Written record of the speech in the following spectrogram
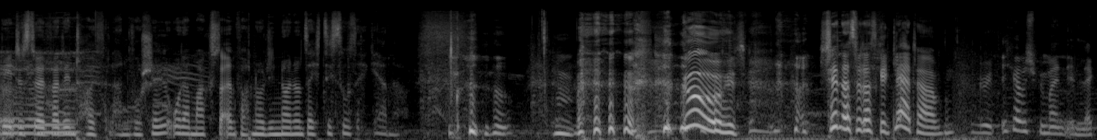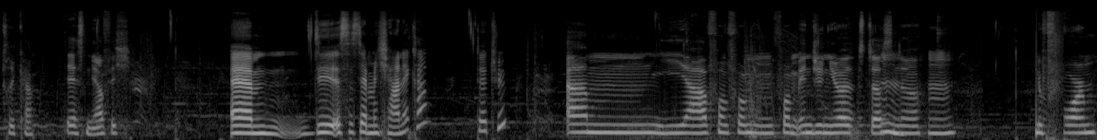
Betest du etwa den Teufel an, Wuschel? Oder magst du einfach nur die 69 so sehr gerne? Hm. Gut. Schön, dass wir das geklärt haben. Gut, ich glaube, ich spiele meinen Elektriker. Der ist nervig. Ähm, die, ist das der Mechaniker? Der Typ? Ähm, ja, vom, vom, vom Ingenieur ist das eine, Mhm. eine Form.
